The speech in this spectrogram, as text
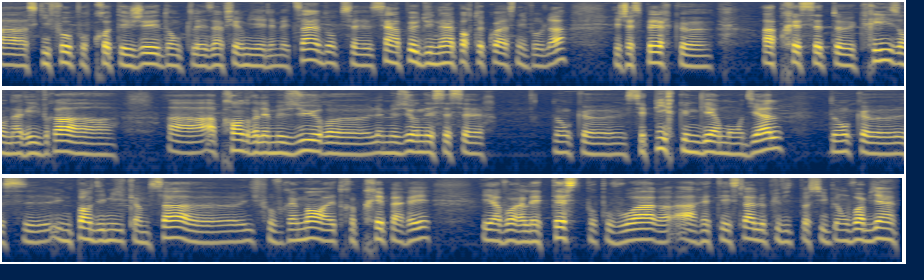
à ce qu'il faut pour protéger donc les infirmiers et les médecins donc c'est un peu du n'importe quoi à ce niveau-là et j'espère que après cette crise on arrivera à, prendre les mesures, euh, les mesures, nécessaires. Donc euh, c'est pire qu'une guerre mondiale donc euh, une pandémie comme ça il faut vraiment être préparé et avoir les tests pour pouvoir arrêter cela le plus vite possible. On voit bien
